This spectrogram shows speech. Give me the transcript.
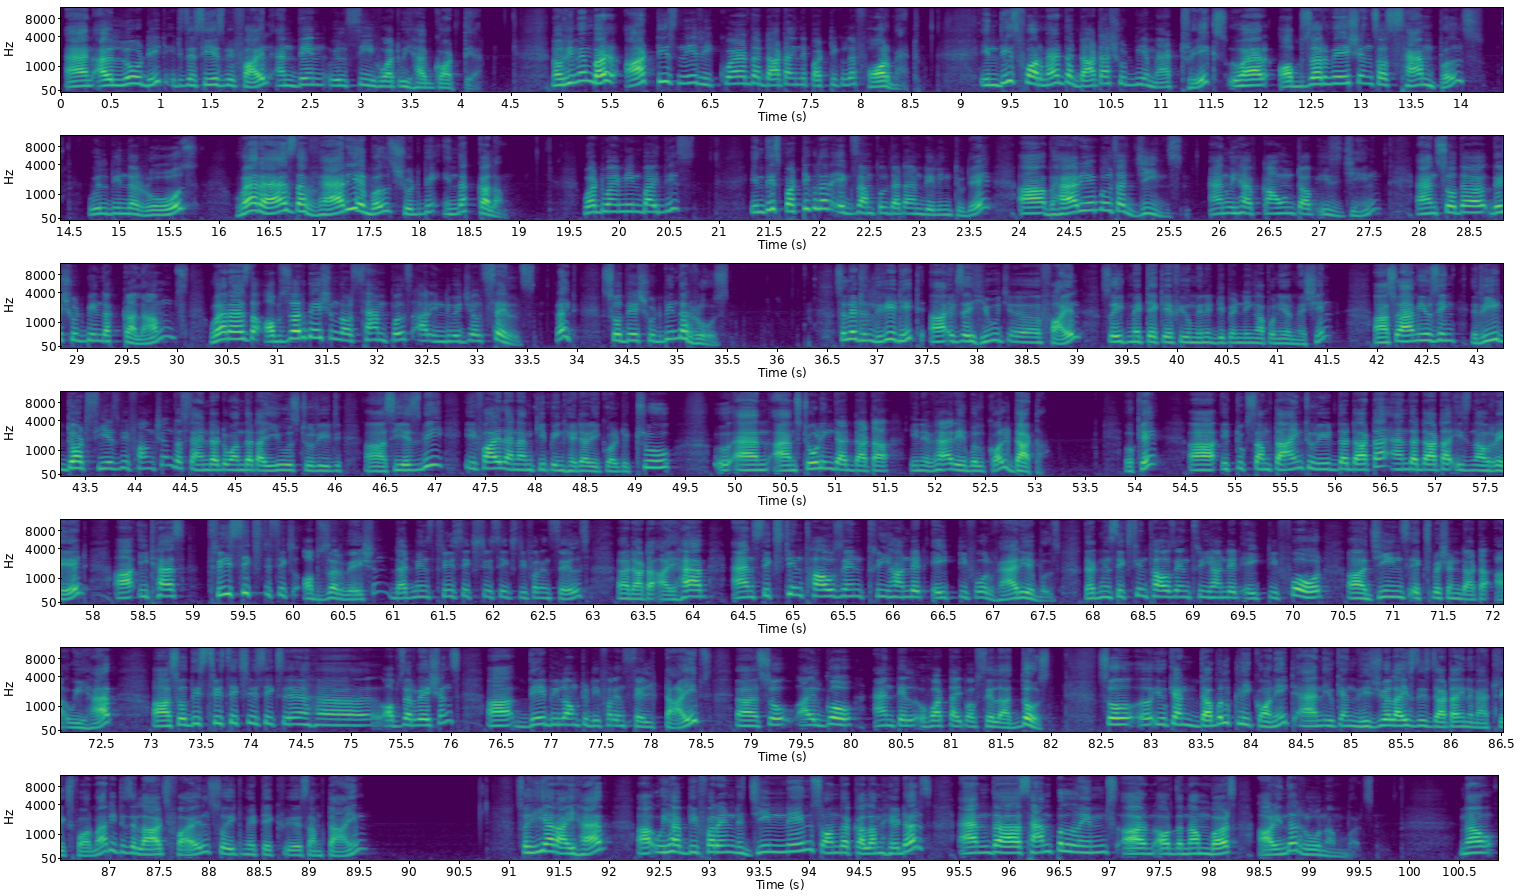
and I will load it, it is a CSV file and then we will see what we have got there. Now, remember RT-SNE require the data in a particular format. In this format the data should be a matrix where observations or samples will be in the rows whereas the variables should be in the column. What do I mean by this? In this particular example that I am dealing today, uh, variables are genes and we have count of each gene and so the they should be in the columns whereas the observations or samples are individual cells right. So, they should be in the rows. So, let us read it uh, it is a huge uh, file. So, it may take a few minutes depending upon your machine. Uh, so, I am using read.csv function the standard one that I use to read uh, CSV file and I am keeping header equal to true uh, and I am storing that data in a variable called data. Okay. Uh, it took some time to read the data and the data is now read. It has 366 observation that means 366 different cells uh, data I have and 16,384 variables that means 16,384 uh, genes expression data uh, we have. Uh, so, these 366 uh, uh, observations they belong to different cell types. so, I will go and tell what type of cell are those. So, uh, you can double click on it and you can visualize this data in a matrix format. It is a large file, so it may take uh, some time. So, here I have uh, we have different gene names on the column headers and the sample names are or the numbers are in the row numbers. Now,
